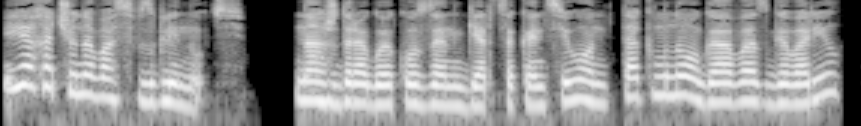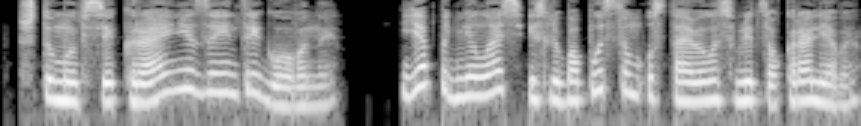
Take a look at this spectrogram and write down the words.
«Я хочу на вас взглянуть. Наш дорогой кузен герцог Антион так много о вас говорил, что мы все крайне заинтригованы». Я поднялась и с любопытством уставилась в лицо королевы.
